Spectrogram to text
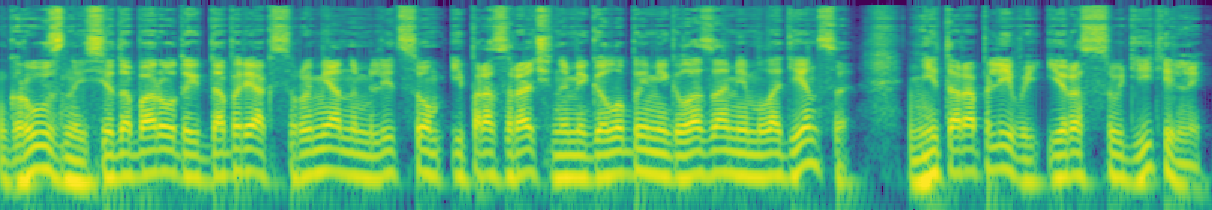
грузный седобородый добряк с румяным лицом и прозрачными голубыми глазами младенца, неторопливый и рассудительный,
